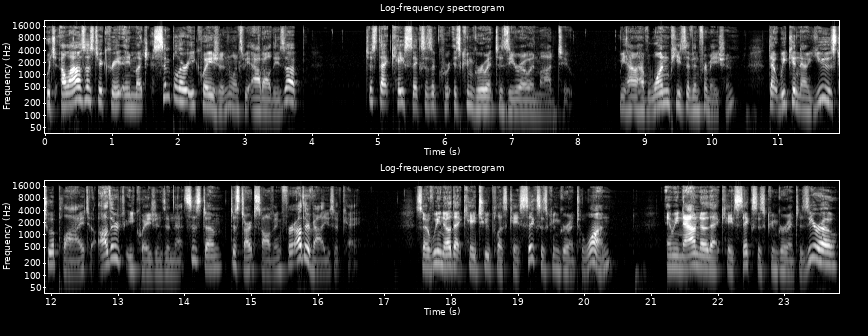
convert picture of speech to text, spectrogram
which allows us to create a much simpler equation once we add all these up, just that K6 is, a, is congruent to 0 in mod 2. We now have one piece of information that we can now use to apply to other equations in that system to start solving for other values of k. So if we know that k2 plus k6 is congruent to 1, and we now know that k6 is congruent to 0,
